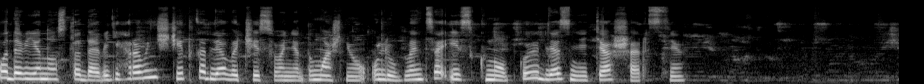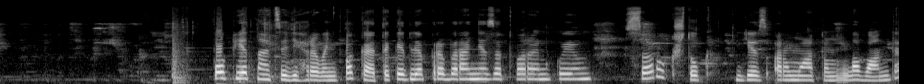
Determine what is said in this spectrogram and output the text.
По 99 гривень щітка для вичісування домашнього улюбленця із кнопкою для зняття шерсті. По 15 гривень пакетики для прибирання за тваринкою. 40 штук є з ароматом лаванди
